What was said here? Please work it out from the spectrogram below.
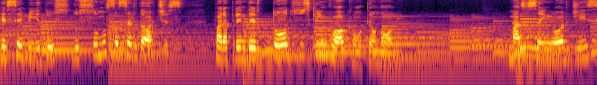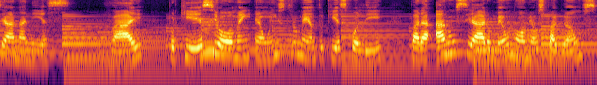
recebidos dos sumos sacerdotes, para prender todos os que invocam o teu nome. Mas o Senhor disse a Ananias: Vai, porque esse homem é um instrumento que escolhi para anunciar o meu nome aos pagãos,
